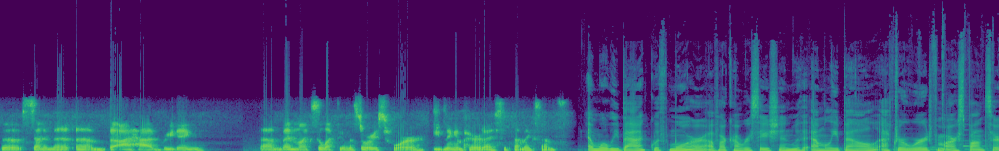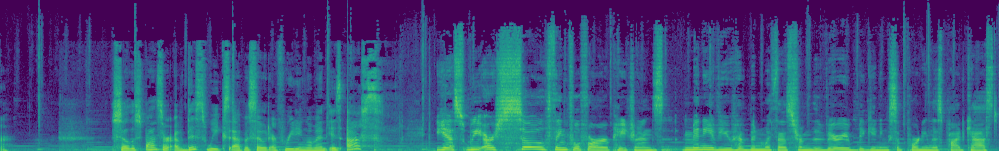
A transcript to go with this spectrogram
the sentiment um, that I had reading um, and like selecting the stories for Evening in Paradise, if that makes sense. And we'll be back with more of our conversation with Emily Bell after a word from our sponsor. So, the sponsor of this week's episode of Reading Women is us. Yes, we are so thankful for our patrons. Many of you have been with us from the very beginning supporting this podcast,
